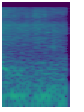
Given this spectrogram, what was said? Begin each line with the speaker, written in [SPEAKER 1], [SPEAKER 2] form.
[SPEAKER 1] Oh.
